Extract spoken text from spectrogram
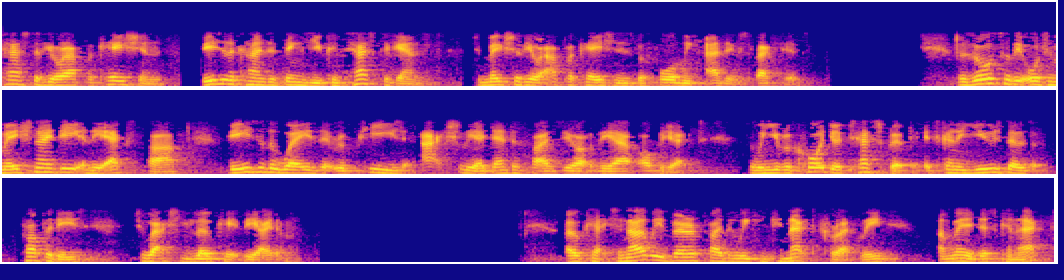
test of your application, these are the kinds of things you can test against to make sure that your application is performing as expected. There's also the automation ID and the XPath. These are the ways that Rapise actually identifies the, the object. So when you record your test script, it's going to use those properties to actually locate the item. Okay, so now that we've verified that we can connect correctly, I'm going to disconnect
